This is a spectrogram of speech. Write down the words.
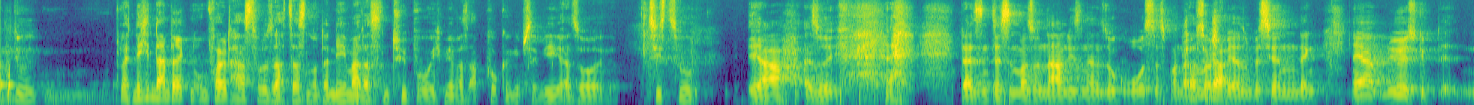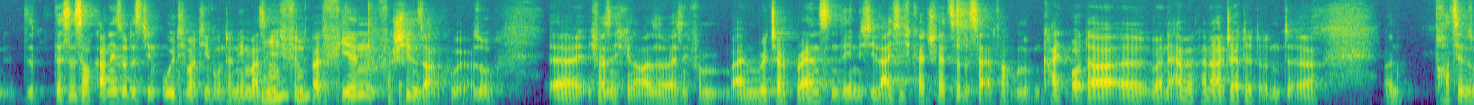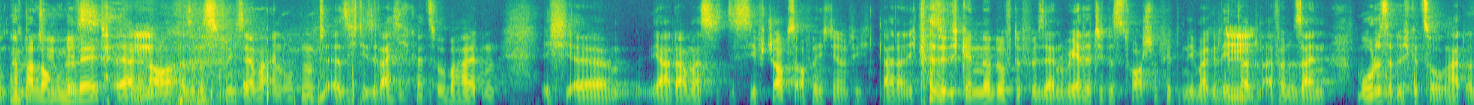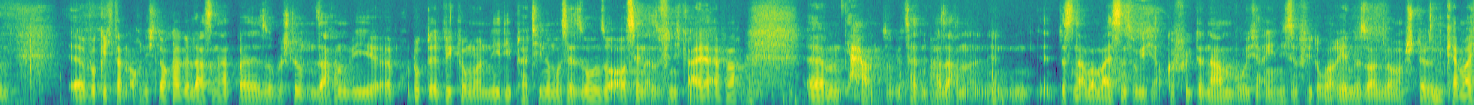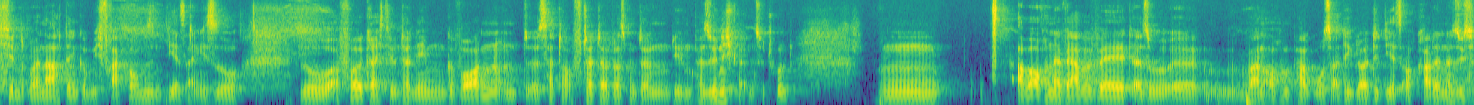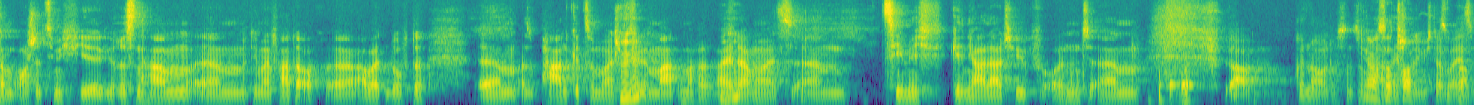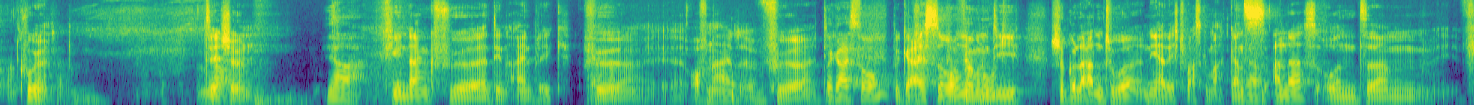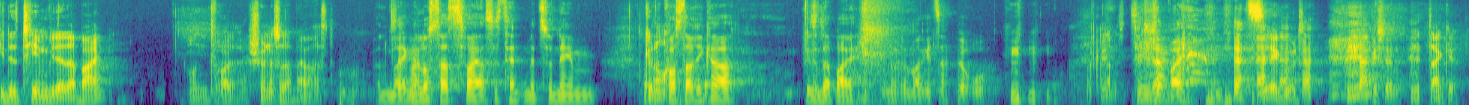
die du vielleicht nicht in deinem direkten Umfeld hast, wo du sagst, das ist ein Unternehmer, das ist ein Typ, wo ich mir was abgucke, gibt es irgendwie, also siehst du? Ja, also ich, da sind das immer so Namen, die sind dann so groß, dass man dann Schau, immer egal. schwer so ein bisschen denkt, naja, nö, es gibt, das ist auch gar nicht so, dass ich den ultimativen Unternehmer sehe. Mhm. Ich finde bei vielen verschiedene Sachen cool. Also äh, ich weiß nicht genau, also weiß nicht, von einem Richard Branson, den ich die Leichtigkeit schätze, dass er einfach mit einem Kiteboard da äh, über den Ärmelkanal jettet und, äh, und trotzdem so ein, ein Ballon typ um die Welt. Ja, mhm. genau. Also das finde ich sehr beeindruckend, äh, sich diese Leichtigkeit zu behalten. Ich, äh, ja, damals Steve Jobs, auch wenn ich den natürlich leider nicht persönlich kennen durfte, für seinen Reality Distortion Fit, in dem er gelebt mhm. hat und einfach nur seinen Modus da durchgezogen hat und er wirklich dann auch nicht locker gelassen hat bei so bestimmten Sachen wie äh, Produktentwicklung und nee, die Platine muss ja so und so aussehen. Also finde ich geil einfach. Ähm, ja, so gibt's halt ein paar Sachen. Das sind aber meistens wirklich abgefreakte Namen, wo ich eigentlich nicht so viel drüber reden will, sondern wenn man still im Kämmerchen drüber nachdenke und mich fragt, warum sind die jetzt eigentlich so so erfolgreich die Unternehmen geworden und es hat oft halt etwas mit den, den Persönlichkeiten zu tun. Mm, aber auch in der Werbewelt, also äh, waren auch ein paar großartige Leute, die jetzt auch gerade in der Süßwasserbranche ziemlich viel gerissen haben, ähm, mit dem mein Vater auch äh, arbeiten durfte. Ähm, also Panke zum Beispiel, mhm. Markenmacherei mhm. damals, ähm, ziemlich genialer Typ und ähm, ja, genau, das sind so ein ja, paar Menschen, toll. die mich dabei Super. Cool. Sehr ja. schön. Ja. Vielen Dank für den Einblick, für ja. Äh, Offenheit, äh, für die Begeisterung, Begeisterung für und die Schokoladentour. Nee, hat echt Spaß gemacht. Ganz ja. anders und ähm, viele Themen wieder dabei. Und äh, schön, dass du dabei ja. warst. Wenn du mal Lust hast, zwei Assistenten mitzunehmen, genau. Costa Rica, wir sind dabei. Im November geht's nach Peru. Okay. Vielen Dank. Sehr gut. Dankeschön. Danke.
